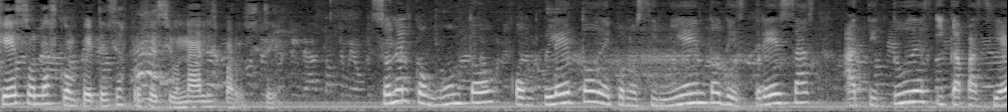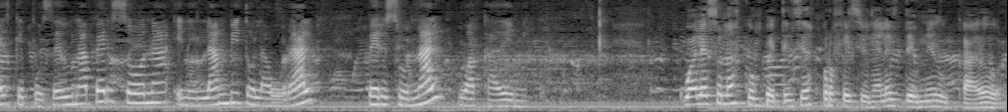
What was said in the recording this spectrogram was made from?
¿Qué son las competencias profesionales para usted? Son el conjunto completo de conocimientos, destrezas, actitudes y capacidades que posee una persona en el ámbito laboral, personal o académico. ¿Cuáles son las competencias profesionales de un educador?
